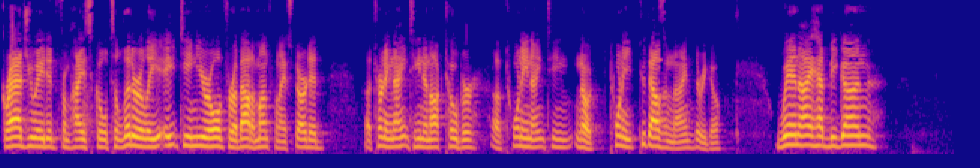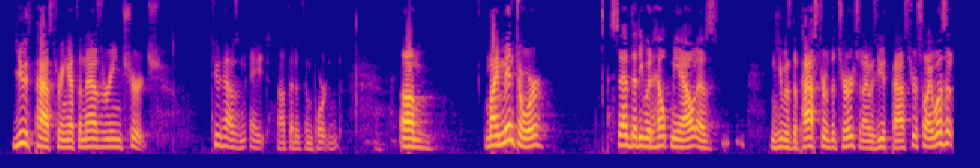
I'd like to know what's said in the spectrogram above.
graduated from high school to literally 18 year old for about a month when I started uh, turning 19 in October of 2019, no, 20, 2009, there we go, when I had begun youth pastoring at the Nazarene Church. 2008, not that it's important. Um, my mentor said that he would help me out as and he was the pastor of the church and I was youth pastor, so I wasn't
